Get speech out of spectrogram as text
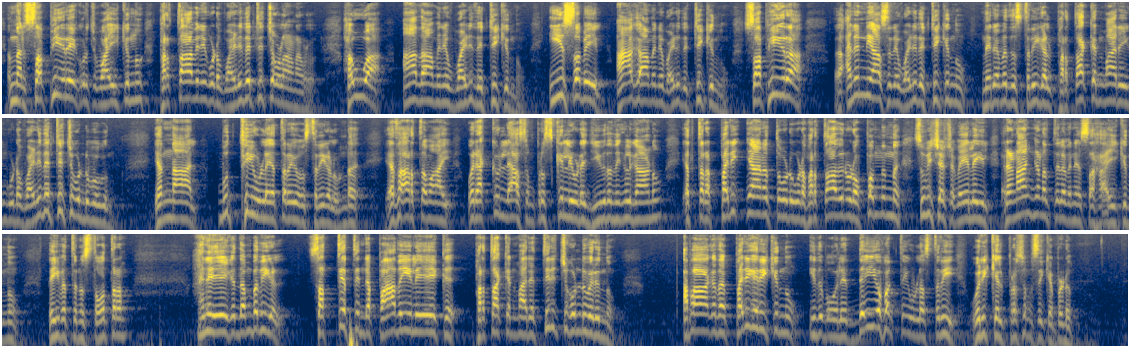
എന്നാൽ സഫീറയെക്കുറിച്ച് വായിക്കുന്നു. ഭർത്താവിനെ കൂടെ വഴിതെറ്റിച്ചവളാണ് അവൾ. ഹൗവ ആദാമിനെ വഴിതെറ്റിക്കുന്നു. ഈസബയിൽ ആഗാമിനെ വഴിതെറ്റിക്കുന്നു. സഫീറ അനന്യാസിനെ വഴിതെറ്റിക്കുന്നു. നിരവധി സ്ത്രീകൾ ഭർത്താക്കന്മാരെയും കൂടെ വഴിതെറ്റിച്ചു കൊണ്ടുപോകുന്നു. എന്നാൽ ബുദ്ധിയുള്ള എത്രയോ സ്ത്രീകളുണ്ട്. യഥാർത്ഥമായി ഒരക്കുല്ലാസം പ്രിസ്കില്ലയുടെ ജീവിതം നിങ്ങൾ കാണൂ. എത്ര പരിജ്ഞാനത്തോടുകൂടെ ഭർത്താവിനോടൊപ്പം നിന്ന് സുവിശേഷ വേലയിൽ രണാങ്കണത്തിൽ അവനെ സഹായിക്കുന്നു. ദൈവത്തിന് സ്തോത്രം. അനേക ദമ്പതികൾ സത്യത്തിന്റെ പാതയിലേക്ക് ഭർത്താക്കന്മാരെ തിരിച്ചു കൊണ്ടുവരുന്നു. അപാകത പരിഹരിക്കുന്നു. ഇതുപോലെ ദൈവഭക്തിയുള്ള സ്ത്രീ ഒരിക്കൽ പ്രശംസിക്കപ്പെടും.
